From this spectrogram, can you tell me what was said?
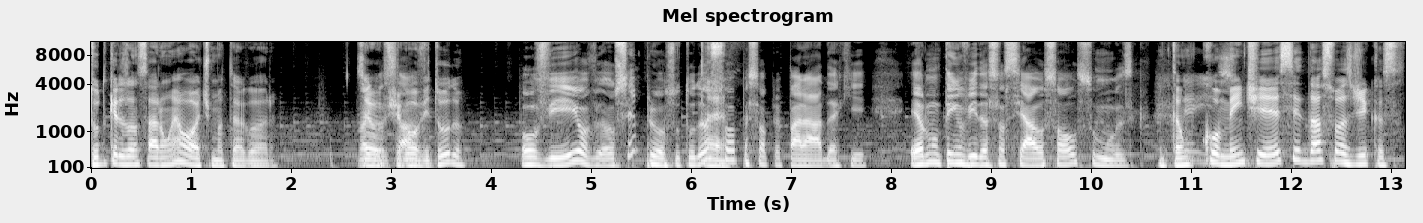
tudo que eles lançaram é ótimo até agora. Vai Você gostar. chegou a ouvir tudo? Ouvi, ouvi, eu sempre ouço tudo. Eu É. sou pessoa preparada aqui. Eu não tenho vida social, eu só ouço música. Então É comente esse e dá suas dicas.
